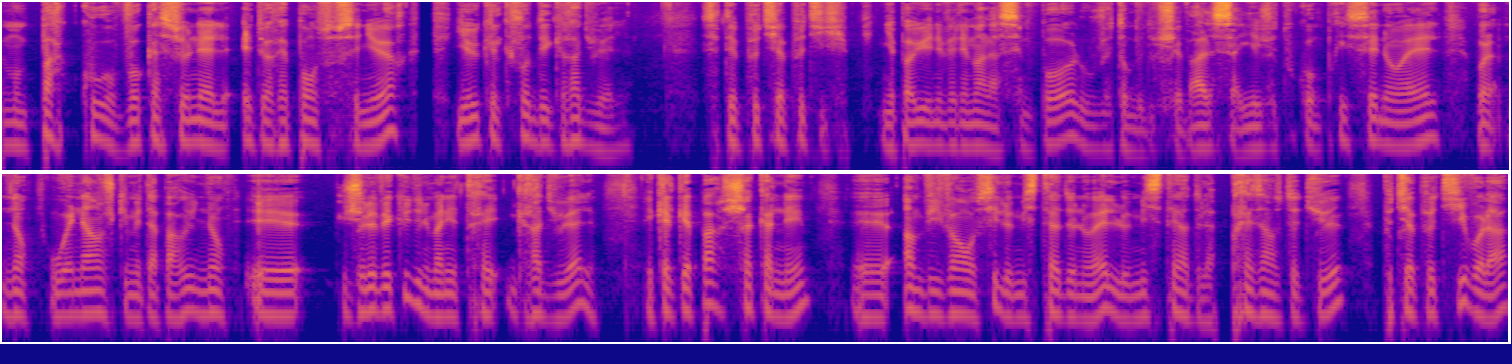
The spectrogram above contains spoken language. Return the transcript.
mon parcours vocationnel et de réponse au Seigneur, il y a eu quelque chose de graduel. C'était petit à petit. Il n'y a pas eu un événement à la Saint-Paul où je tombe du cheval, ça y est, j'ai tout compris, c'est Noël. Voilà, non. Ou un ange qui m'est apparu, non. Et je l'ai vécu d'une manière très graduelle et quelque part chaque année, euh, en vivant aussi le mystère de Noël, le mystère de la présence de Dieu, petit à petit, voilà,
